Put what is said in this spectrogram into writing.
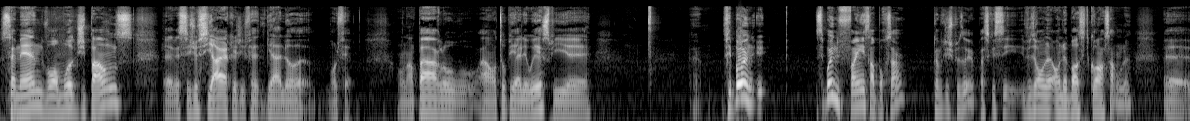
semaines, voire mois que j'y pense. Euh, mais c'est juste hier que j'ai fait, gars, là, euh, on le fait. On en parle au, à Anto et à Lewis, puis. euh, c'est pas une. C'est pas une fin 100%, comme que je peux dire, parce que c'est. Je veux dire, on a, on a bâti de quoi ensemble. Euh,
